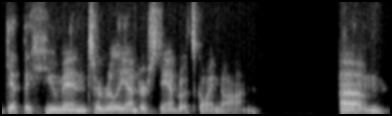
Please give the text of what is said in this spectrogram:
get the human to really understand what's going on um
